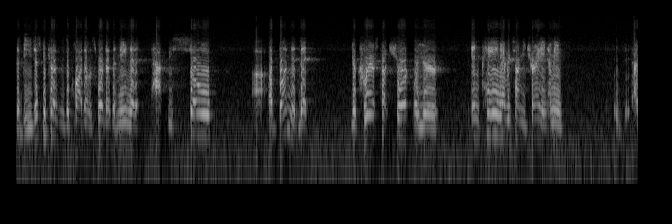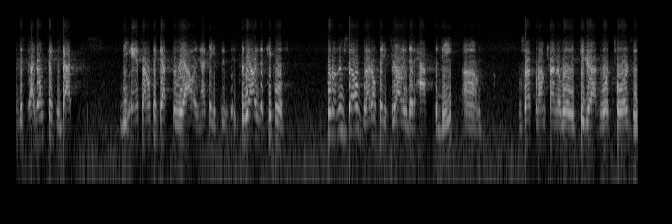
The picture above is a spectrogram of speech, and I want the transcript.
to be. Just because it's a quad dominant sport doesn't mean that it has to be so uh, abundant that your career's cut short or you're in pain every time you train. I mean, I just I don't think that that's the answer. I don't think that's the reality. I think it's, it's the reality that people have put on themselves, but I don't think it's the reality that it has to be. Um, so that's what I'm trying to really figure out and work towards is,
